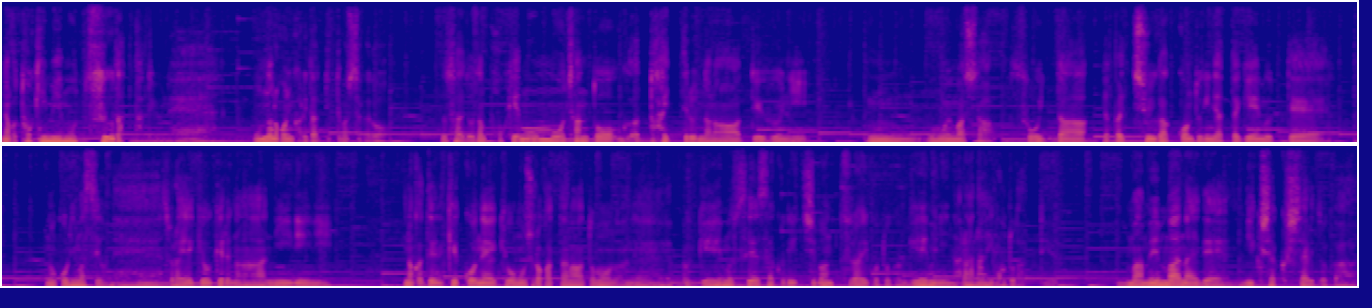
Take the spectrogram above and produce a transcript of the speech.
なんかときめも2だったというね。女の子に借りたって言ってましたけど。斉藤さんポケモンもちゃんとグッと入ってるんだなっていう風にうん思いました。そういったやっぱり中学校の時にやったゲームって残りますよね。それは影響受けるなニーディーに。なんかね結構ね今日面白かったなと思うのはねやっぱゲーム制作で一番辛いことがゲームにならないことだっていう。まあメンバー内でギクシャクしたりとか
